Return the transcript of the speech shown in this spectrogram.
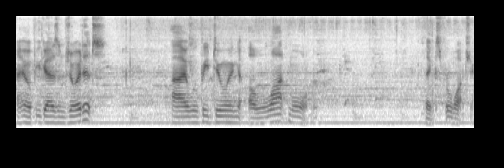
I hope you guys enjoyed it. I will be doing a lot more. Thanks for watching.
